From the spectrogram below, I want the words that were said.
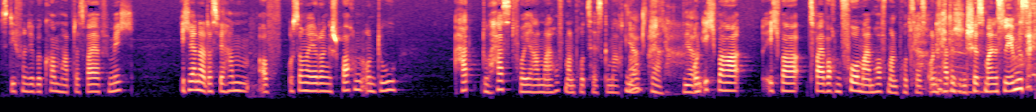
dass ich die von dir bekommen habe. Das war ja für mich. Ich erinnere, dass wir haben auf Ostermajoran gesprochen und du hat, du hast vor Jahren mal Hoffmann-Prozess gemacht, ne? Ja. ja. Ja. Und ich war, ich war zwei Wochen vor meinem Hoffmann-Prozess und ich hatte den Schiss meines Lebens.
